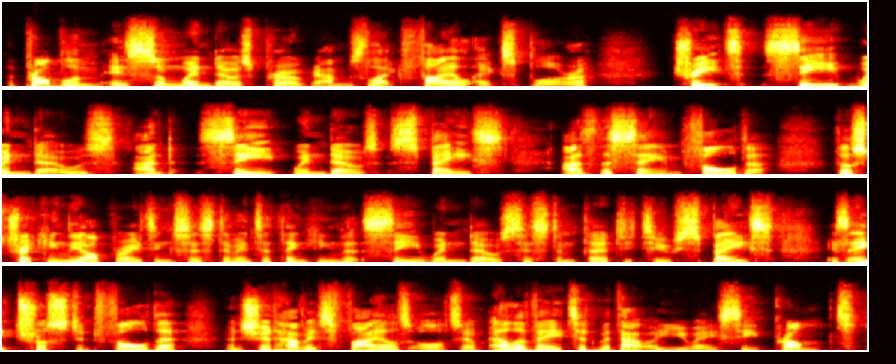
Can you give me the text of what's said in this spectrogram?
The problem is some Windows programs, like File Explorer, treat C Windows and C Windows space as the same folder, thus tricking the operating system into thinking that C Windows System 32 space is a trusted folder and should have its files auto elevated without a UAC prompt.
